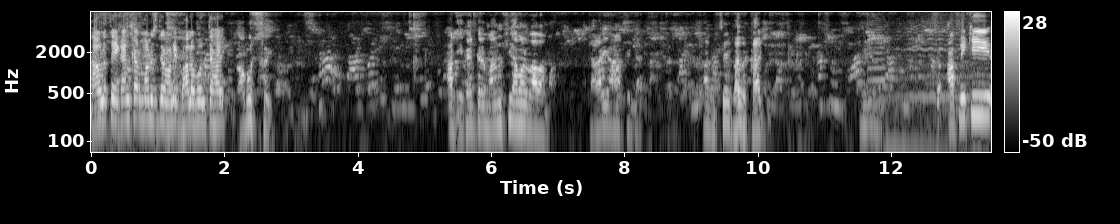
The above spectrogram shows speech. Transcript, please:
তাহলে তো এখানকার মানুষদের অনেক ভালো বলতে হয়। অবশ্যই। আপ- এখানকার মানুষই আমার বাবা মা। তারাই আমাকে আমি সেইভাবে কাজ তো আপনি কি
